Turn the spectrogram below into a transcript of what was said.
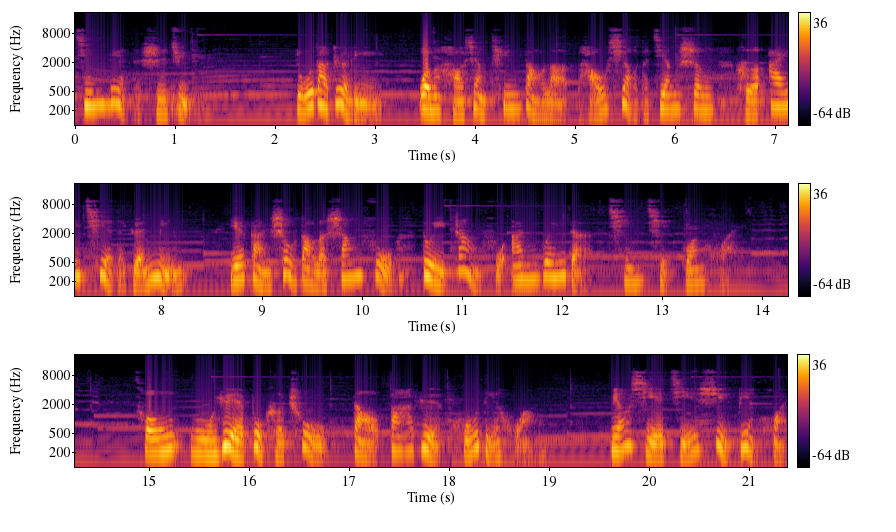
精炼的诗句。读到这里，我们好像听到了咆哮的江声和哀切的猿鸣，也感受到了商妇对丈夫安危的亲切关怀。从五月不可触到八月蝴蝶黄，描写节序变换，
